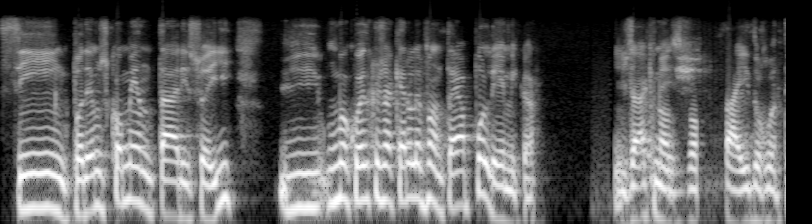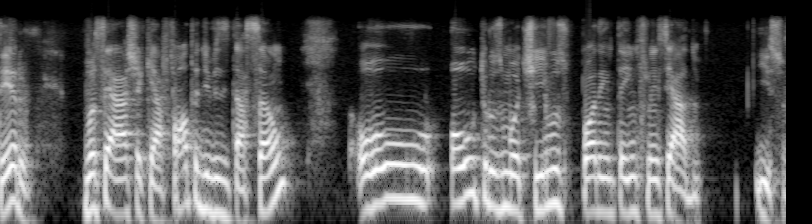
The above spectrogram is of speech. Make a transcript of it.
Sim, podemos comentar isso aí. E uma coisa que eu já quero levantar é a polêmica. Já que nós vamos sair do roteiro, você acha que é a falta de visitação ou outros motivos podem ter influenciado isso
